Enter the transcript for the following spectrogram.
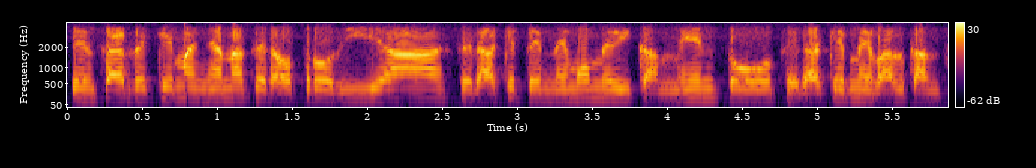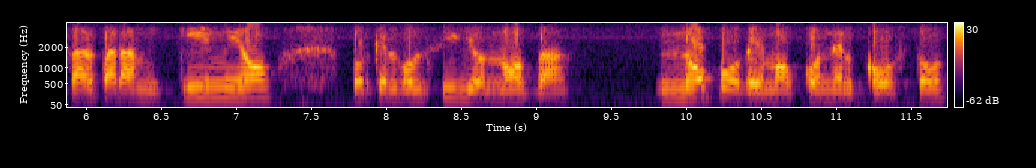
pensar de que mañana será otro día, será que tenemos medicamentos, será que me va a alcanzar para mi quimio, porque el bolsillo no da. No podemos con el costo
